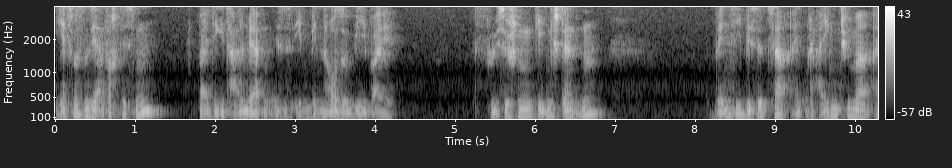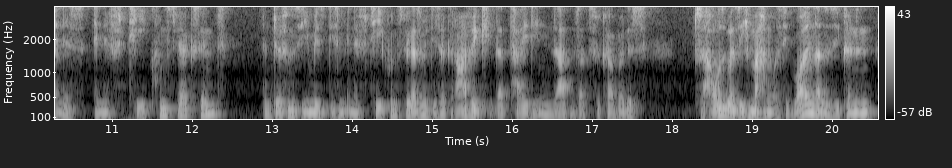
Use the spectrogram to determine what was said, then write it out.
jetzt müssen Sie einfach wissen, bei digitalen Werken ist es eben genauso wie bei physischen Gegenständen. Wenn Sie Besitzer ein, oder Eigentümer eines NFT-Kunstwerks sind, dann dürfen Sie mit diesem NFT-Kunstwerk, also mit dieser Grafikdatei, die im Datensatz verkörpert ist, zu Hause bei sich machen, was Sie wollen. Also Sie können,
